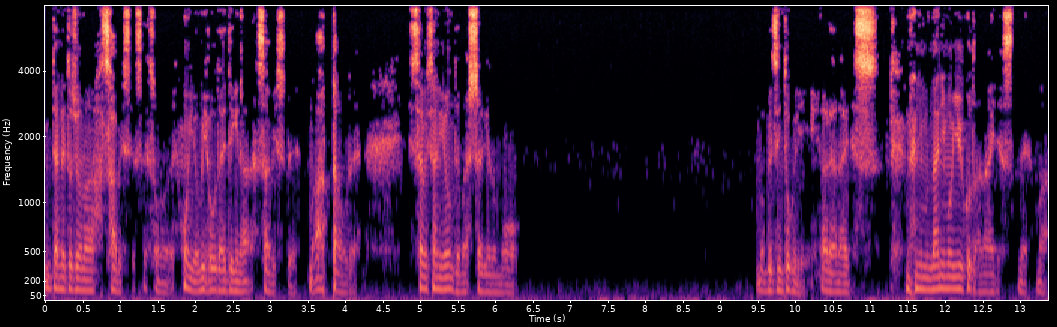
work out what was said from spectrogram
インターネット上のサービスですね。その本読み放題的なサービスで、まあ、あったので、久々に読んでましたけども、まあ、別に特にあれはないです。何も何も言うことはないですね。まあ、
